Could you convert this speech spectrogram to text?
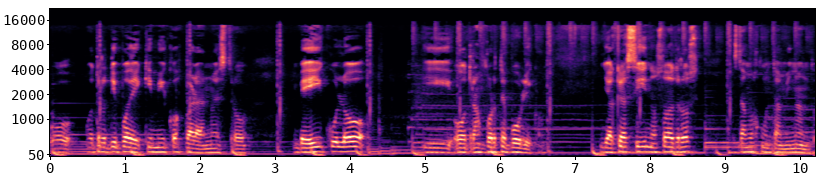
o otro tipo de químicos para nuestro vehículo y o transporte público, ya que así nosotros estamos contaminando.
